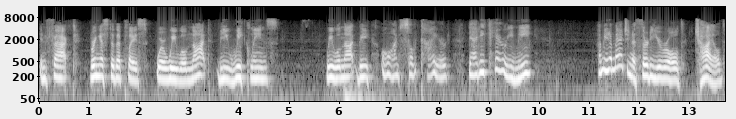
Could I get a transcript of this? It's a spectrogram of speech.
in fact, bring us to the place where we will not be weaklings. We will not be, oh, I'm so tired. Daddy, carry me. I mean, imagine a 30 year old child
